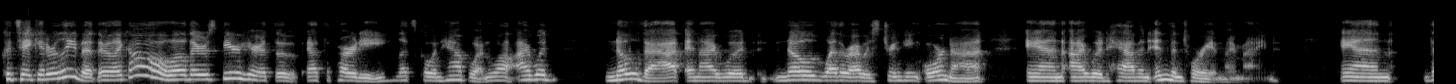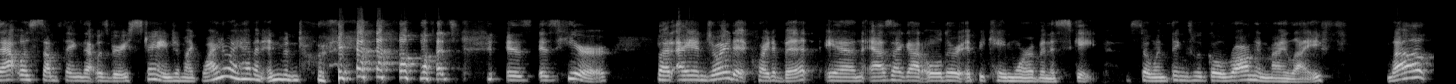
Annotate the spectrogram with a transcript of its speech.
could take it or leave it. They're like, oh, well, there's beer here at the at the party. Let's go and have one. Well, I would know that and I would know whether I was drinking or not and I would have an inventory in my mind. And that was something that was very strange. I'm like, why do I have an inventory? How much is is here? But I enjoyed it quite a bit. And as I got older, it became more of an escape. So when things would go wrong in my life, well,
